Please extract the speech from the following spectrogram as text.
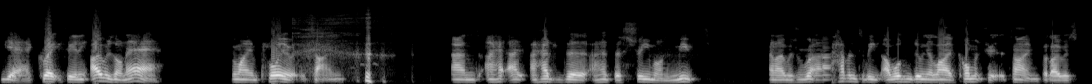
yeah, great feeling. I was on air for my employer at the time, and I, I, I had the I had the stream on mute and I was I happened to be I wasn't doing a live commentary at the time, but I was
